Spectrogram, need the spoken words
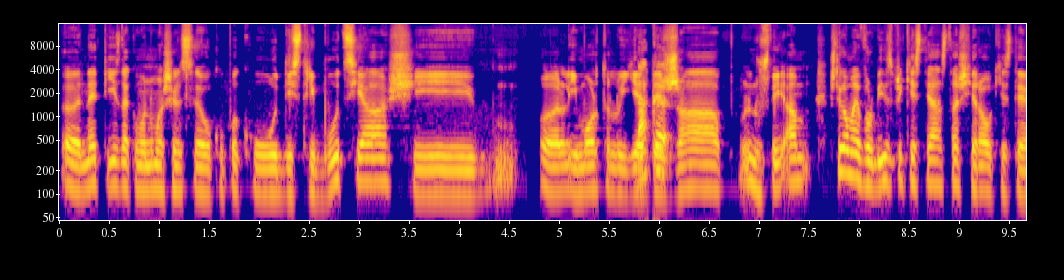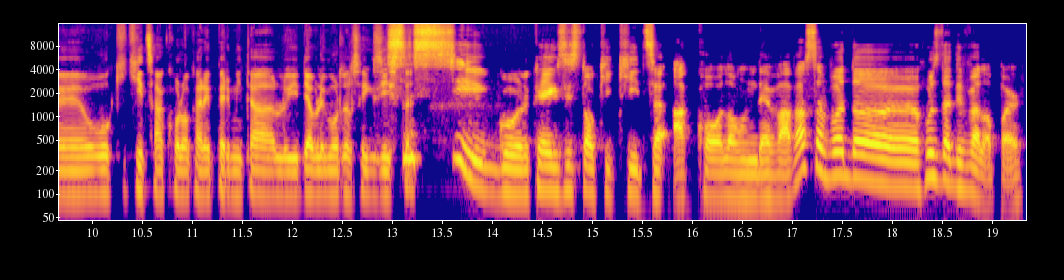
uh, NetEase, dacă mă nu mă șel, se ocupă cu distribuția și uh, Immortalul e Dacă- deja, nu știu, am, știu că am mai vorbit despre chestia asta și era o chestie, o chichiță acolo care permitea lui Diablo Immortal să existe. Sunt sigur că există o chichiță acolo undeva. Vreau să văd uh, who's the developer.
